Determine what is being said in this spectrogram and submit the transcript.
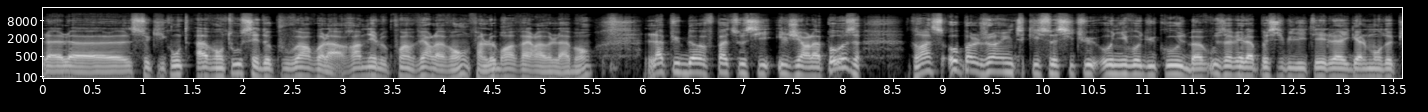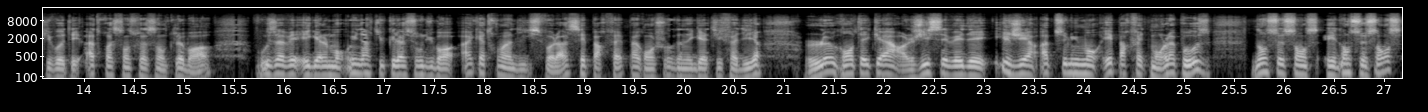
ce qui compte avant tout, c'est de pouvoir voilà ramener le point vers l'avant, enfin le bras vers l'avant. La pub d'off, pas de souci, il gère la pose. Grâce au ball joint qui se situe au niveau du coude, bah, vous avez la possibilité là également de pivoter à 360 le bras. Vous avez également une articulation du bras à 90. Voilà, c'est parfait, pas grand chose de négatif à dire. Le grand écart JCVD, il gère absolument et parfaitement la pose dans ce sens et dans ce sens.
